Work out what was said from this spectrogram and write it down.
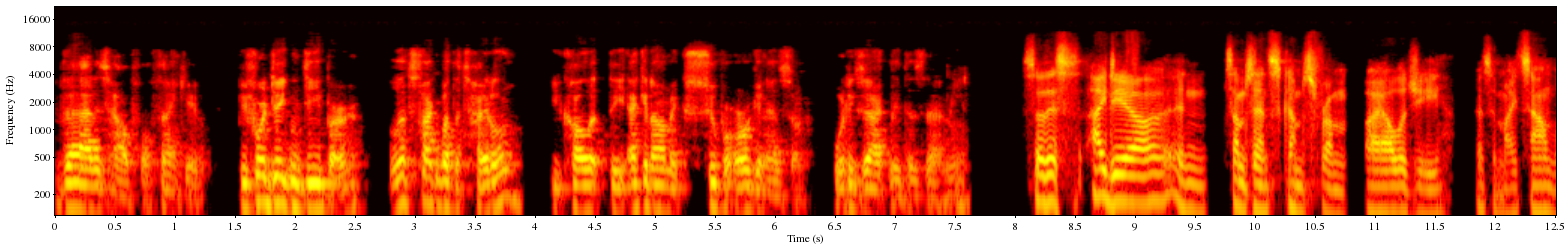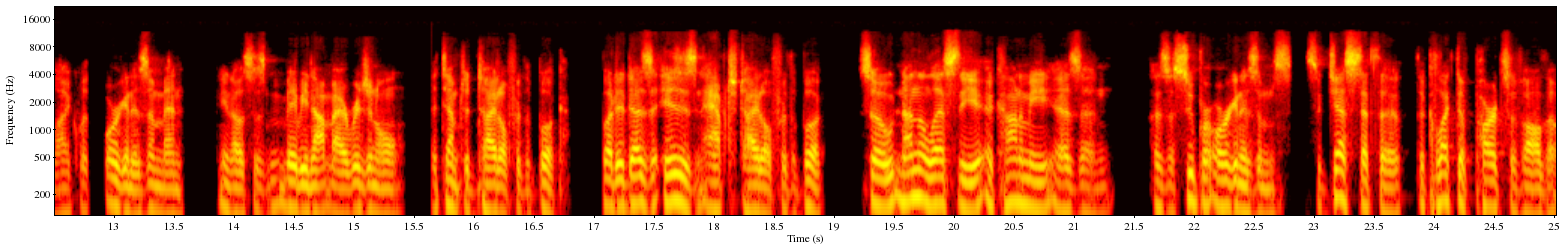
That is helpful. Thank you. Before digging deeper, let's talk about the title. You call it the economic superorganism. What exactly does that mean? So, this idea, in some sense, comes from biology, as it might sound like with organism. And, you know, this is maybe not my original attempted title for the book, but it does it is an apt title for the book so nonetheless, the economy as an as a superorganism suggests that the, the collective parts of all the,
